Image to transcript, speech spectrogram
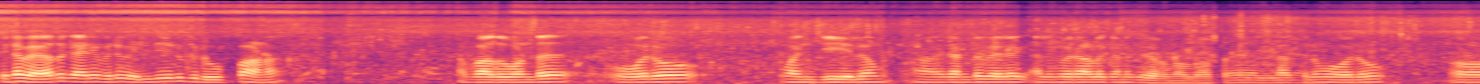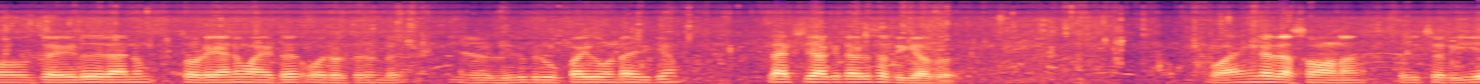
പിന്നെ വേറൊരു കാര്യം ഇവർ വലിയൊരു ഗ്രൂപ്പാണ്. അപ്പോൾ അതുകൊണ്ട് ഓരോ വഞ്ചിയിലും രണ്ട് പേരെ അല്ലെങ്കിൽ ഒരാളൊക്കെയാണ് കയറുന്നുള്ളൂ. അപ്പോൾ എല്ലാത്തിലും ഓരോ ഗൈഡ് തരാനും തുഴയാനുമായിട്ട് ഓരോരുത്തരുണ്ട്. വലിയൊരു ഗ്രൂപ്പായതുകൊണ്ടായിരിക്കാം ലൈഫ് ജാക്കറ്റ് അവർ ശ്രദ്ധിക്കാത്തത്. ഭയങ്കര രസമാണ് ഈ ചെറിയ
